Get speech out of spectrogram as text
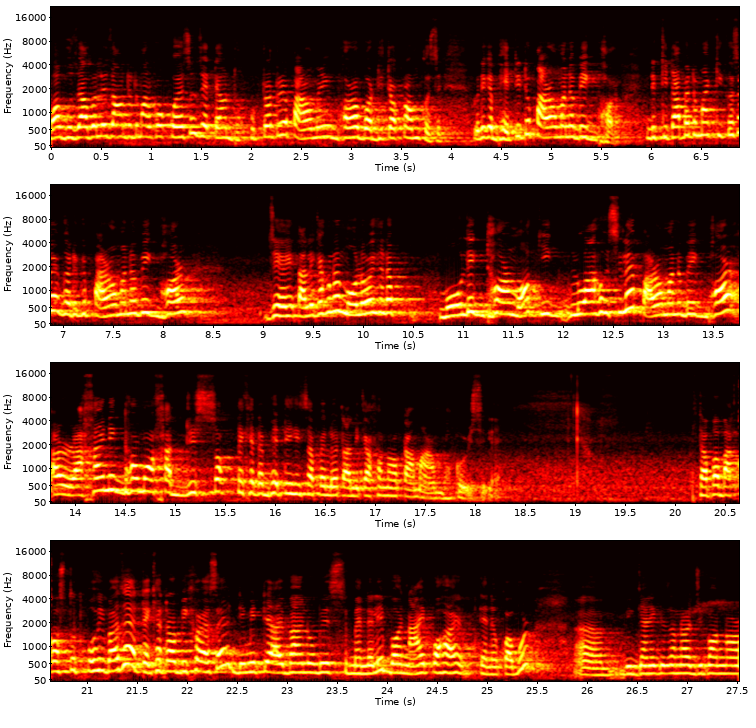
মই বুজাবলৈ যাওঁতে তোমালোকক কৈ আছোঁ যে তেওঁ সূত্ৰটোৰে পাৰমাণৱিক ভৰৰ বৰ্ধিত ক্ৰম কৈছে। গতিকে ভেটিটো পাৰমাণৱিক ভৰ। কিন্তু কিতাপে তোমাক কি কৈছে? গতিকে পাৰমাণৱিক ভৰ যে তালিকাখনত মৌলবাহী সিহঁতৰ মৌলিক ধৰ্ম কি লোৱা হৈছিলে? পাৰমাণৱিক ভৰ আৰু ৰাসায়নিক ধৰ্মৰ সাদৃশ্যক তেখেতে ভেটি হিচাপে লৈ তালিকাখনৰ কাম আৰম্ভ কৰিছিলে। তাৰপৰা বাকচটোত পঢ়িবা যে তেখেতৰ বিষয় আছে ডিমিত্ৰী আইভানোভিছ মেণ্ডেলি মই নাই পঢ়া তেনেকুৱাবোৰ। বিজ্ঞানীকেইজনৰ জীৱনৰ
